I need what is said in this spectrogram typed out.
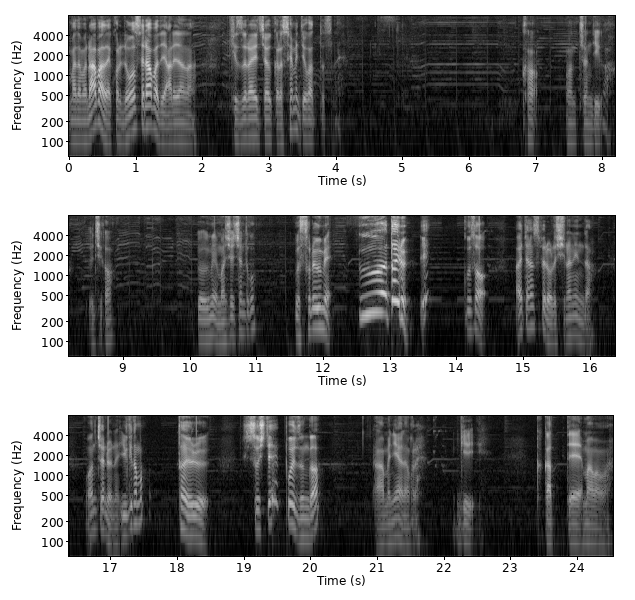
まあでもラバで、これどうせラバであれだな。削られちゃうから攻めてよかったですね。か、ワンチャン D が。内側うわ、うめえ、マジでちゃんとこ？うわ、それうめえ。うわ、耐えるえ？これさ、相手のスペル俺知らねえんだ。ワンチャンあるよね？雪玉？耐える。そして、ポイズンが？あ、間に合うな、これ。ギリ。かかって、まあまあまあ。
